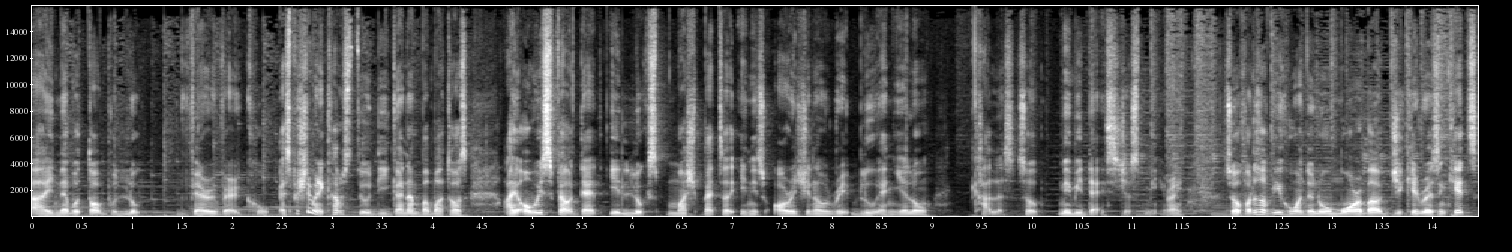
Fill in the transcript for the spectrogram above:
I never thought would look very very cool. Especially when it comes to the Gundam Barbatos I always felt that it looks much better in its original red blue and yellow colors. So maybe that is just me right? So for those of you who want to know more about GK resin kits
